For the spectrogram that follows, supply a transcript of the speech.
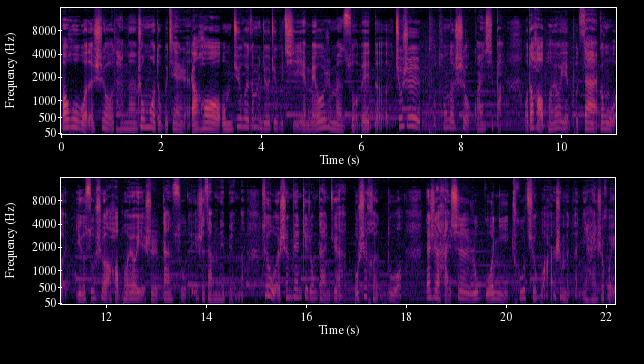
包括我的室友，他们周末都不见人，然后我们聚会根本就聚不齐，也没有什么所谓的，就是普通的室友关系吧。我的好朋友也不在跟我一个宿舍，好朋友也是甘肃的，也是咱们那边的，所以我身边这种感觉不是很多。但是还是，如果你出去玩什么的，你还是会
